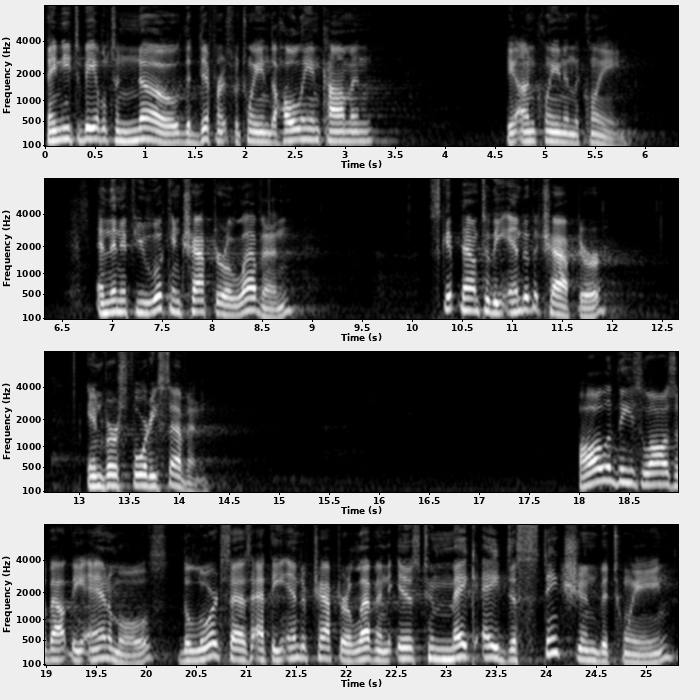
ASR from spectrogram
They need to be able to know the difference between the holy and common, the unclean and the clean. And then if you look in chapter 11, skip down to the end of the chapter in verse 47. All of these laws about the animals, the Lord says at the end of chapter 11, is to make a distinction between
